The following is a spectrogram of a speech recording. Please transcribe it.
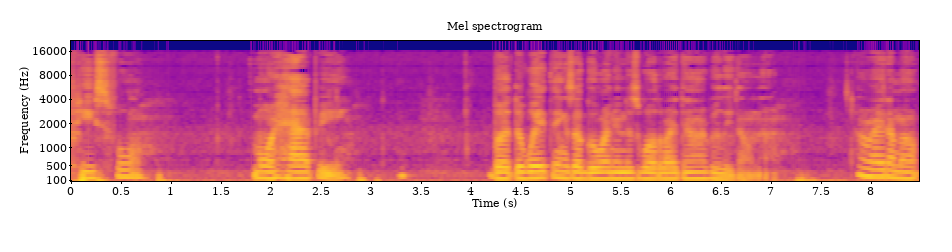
peaceful, more happy. But the way things are going in this world right now, I really don't know. All right, I'm out.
